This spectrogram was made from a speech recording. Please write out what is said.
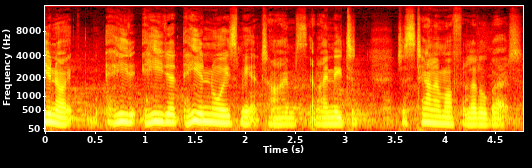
you know, he he did, he annoys me at times, and I need to just tell him off a little bit.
